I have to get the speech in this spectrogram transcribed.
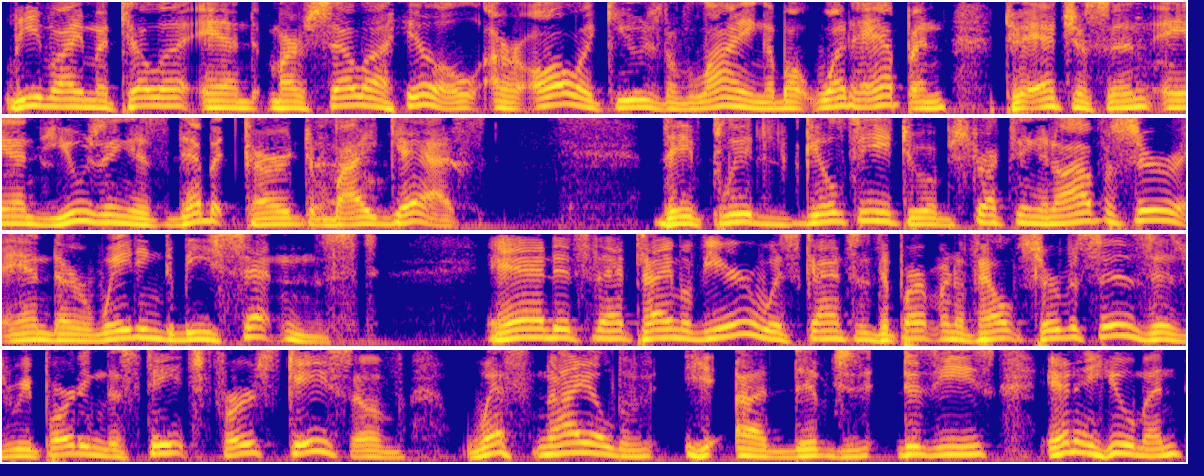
Levi Matilla, and Marcella Hill are all accused of lying about what happened to Etchison and using his debit card to buy gas. They've pleaded guilty to obstructing an officer and are waiting to be sentenced. And it's that time of year. Wisconsin's Department of Health Services is reporting the state's first case of West Nile uh, disease in a human.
